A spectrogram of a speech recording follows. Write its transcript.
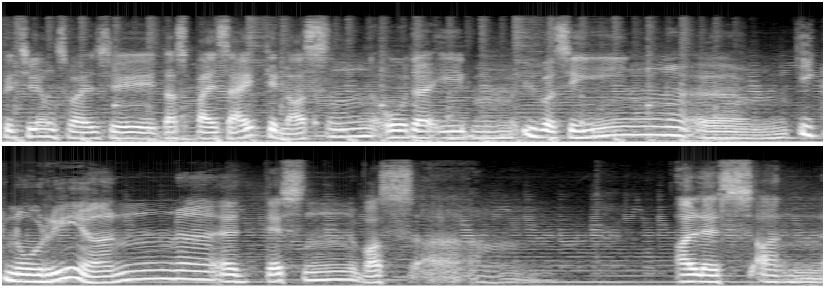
bzw. das Beiseite lassen oder eben übersehen, äh, ignorieren dessen, was äh, alles an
